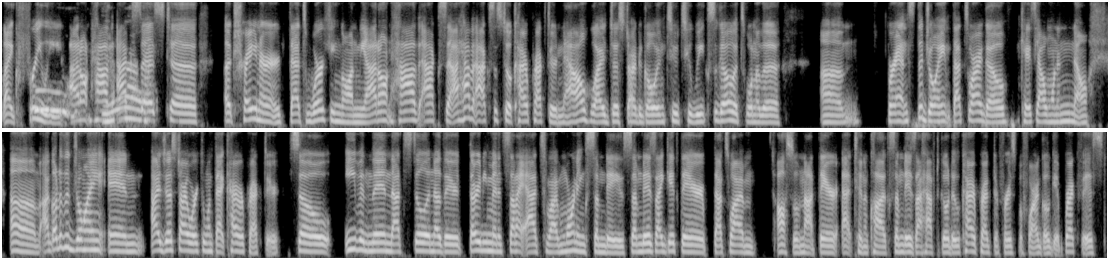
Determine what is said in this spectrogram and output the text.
like freely. Ooh, I don't have yeah. access to a trainer that's working on me. I don't have access. I have access to a chiropractor now who I just started going to two weeks ago. It's one of the um, brands, the joint. That's where I go, in case y'all want to know. Um, I go to the joint and I just started working with that chiropractor. So even then, that's still another 30 minutes that I add to my morning some days. Some days I get there. That's why I'm also not there at 10 o'clock. Some days I have to go to the chiropractor first before I go get breakfast.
